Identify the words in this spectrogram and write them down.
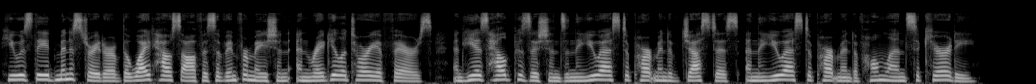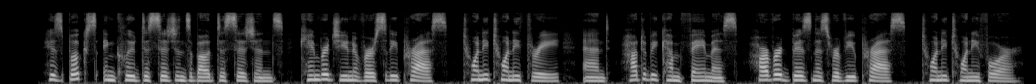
he was the administrator of the White House Office of Information and Regulatory Affairs, and he has held positions in the U.S. Department of Justice and the U.S. Department of Homeland Security. His books include Decisions About Decisions, Cambridge University Press, 2023, and How to Become Famous, Harvard Business Review Press, 2024.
